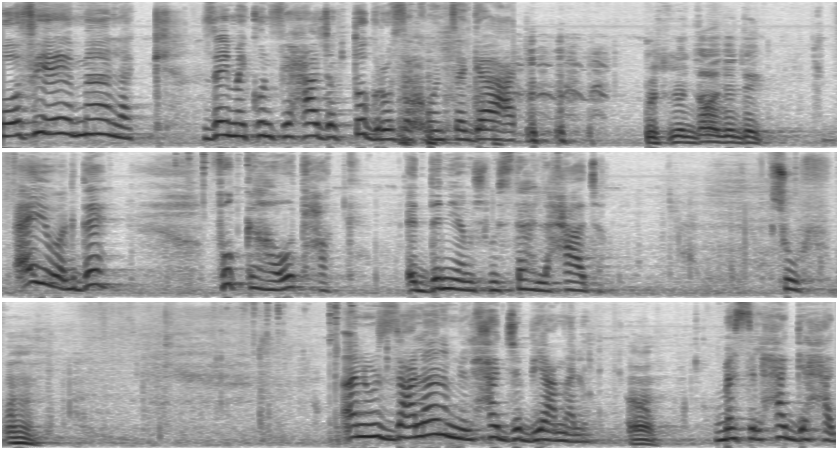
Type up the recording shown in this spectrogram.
هو في إيه مالك؟ زي ما يكون في حاجة بتقرصك وأنت قاعد. مش للدرجة دي. أيوه كده فكها واضحك. الدنيا مش مستاهلة حاجة. شوف. أنا مش زعلانة من الحج بيعمله. آه. بس الحج حج.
